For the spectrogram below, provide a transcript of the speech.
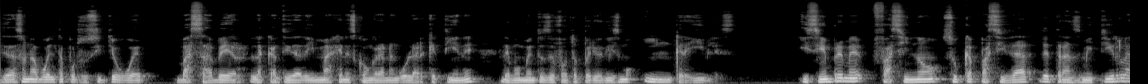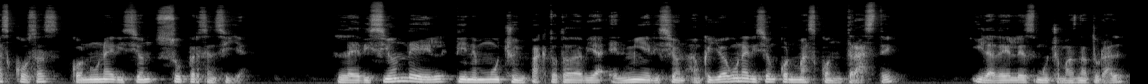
te das una vuelta por su sitio web, vas a ver la cantidad de imágenes con gran angular que tiene de momentos de fotoperiodismo increíbles. Y siempre me fascinó su capacidad de transmitir las cosas con una edición súper sencilla. La edición de él tiene mucho impacto todavía en mi edición, aunque yo hago una edición con más contraste, y la de él es mucho más natural,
